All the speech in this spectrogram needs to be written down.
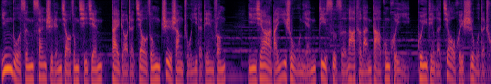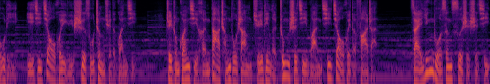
英诺森三十人教宗期间，代表着教宗至上主义的巅峰。一千二百一十五年，第四次拉特兰大公会议规定了教会事务的处理以及教会与世俗政权的关系。这种关系很大程度上决定了中世纪晚期教会的发展。在英诺森四世时期，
